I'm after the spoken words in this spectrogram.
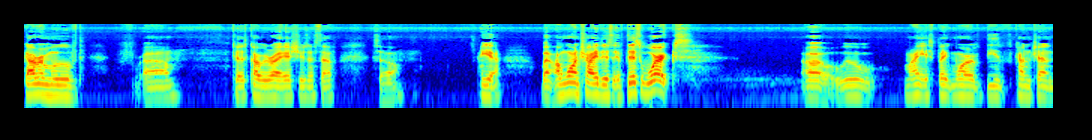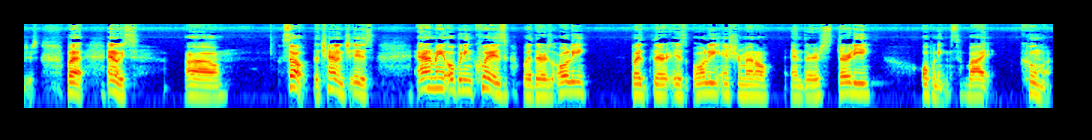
got removed, um, cause copyright issues and stuff. So, yeah, but I'm gonna try this. If this works, uh, we might expect more of these kind of challenges. But anyways, uh, so the challenge is anime opening quiz, but there's only, but there is only instrumental, and there's 30 openings by Kuma.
